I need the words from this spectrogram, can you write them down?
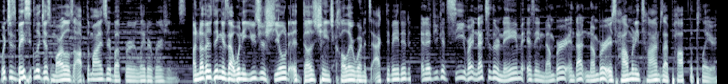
which is basically just Marlow's optimizer but for later versions. Another thing is that when you use your shield, it does change color when it's activated activated. And if you could see right next to their name is a number and that number is how many times I popped the player.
